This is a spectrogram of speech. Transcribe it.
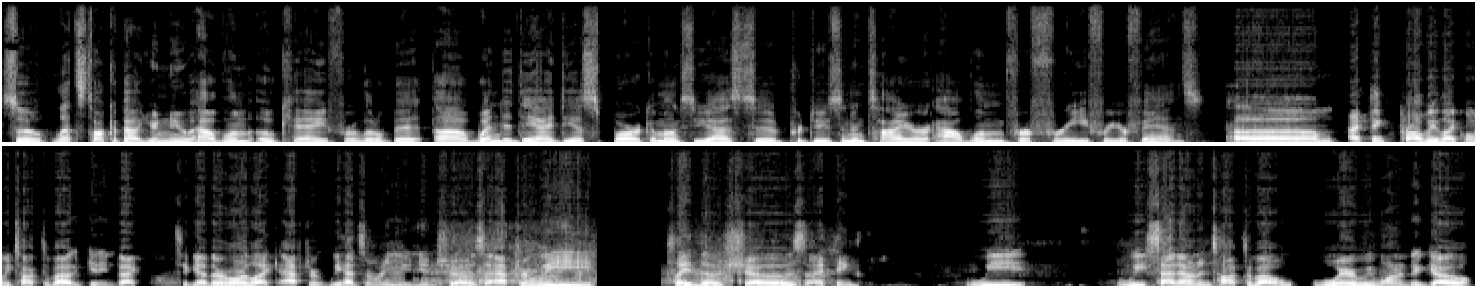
So let's talk about your new album, OK, for a little bit. Uh, when did the idea spark amongst you guys to produce an entire album for free for your fans? Um, I think probably like when we talked about getting back together, or like after we had some reunion shows. After we played those shows, I think we we sat down and talked about where we wanted to go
